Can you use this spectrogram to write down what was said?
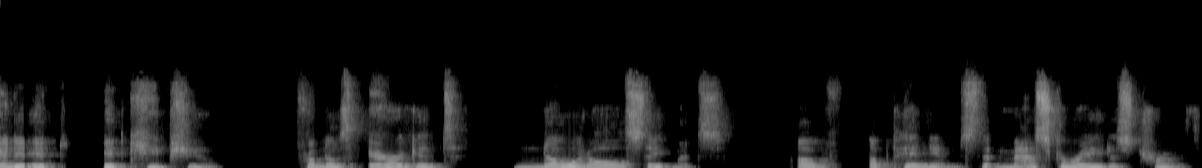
And it, it keeps you from those arrogant, know it all statements of opinions that masquerade as truth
